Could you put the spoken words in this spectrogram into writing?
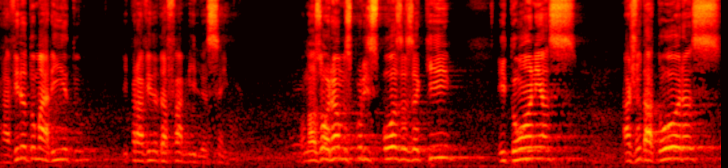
para a vida do marido e para a vida da família, Senhor. Então, nós oramos por esposas aqui, idôneas, ajudadoras,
